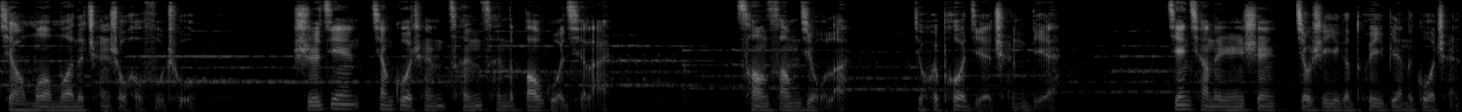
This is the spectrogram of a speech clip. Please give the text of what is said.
就要默默的承受和付出。时间将过程层层的包裹起来，沧桑久了，就会破茧成蝶。坚强的人生就是一个蜕变的过程。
